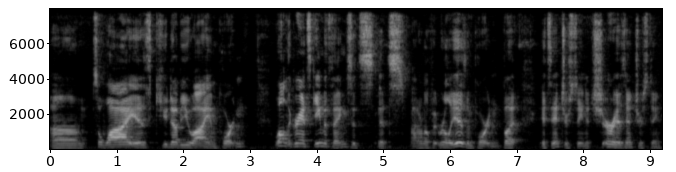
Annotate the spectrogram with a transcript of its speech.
Um, so why is QWI important? Well, in the grand scheme of things, it's it's I don't know if it really is important, but it's interesting. It sure is interesting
